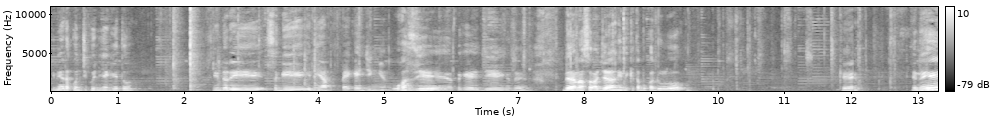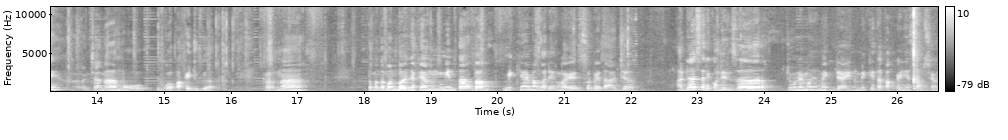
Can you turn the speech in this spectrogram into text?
Ini ada kunci-kuncinya gitu. Ini dari segi ini ya packagingnya. Wah sih packaging gitu ya. dan langsung aja ini kita buka dulu. Oke. Ini rencana mau gua pakai juga. Karena teman-teman banyak yang minta bang mic-nya emang nggak ada yang lain serbeta aja. Ada seri kondenser cuman memang mic dynamic kita pakainya Samsung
